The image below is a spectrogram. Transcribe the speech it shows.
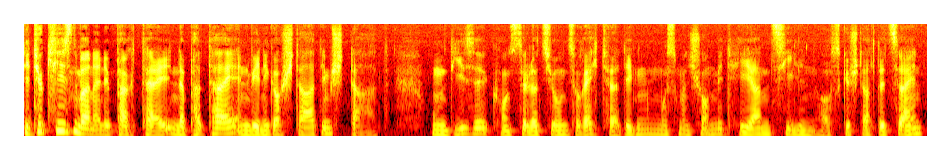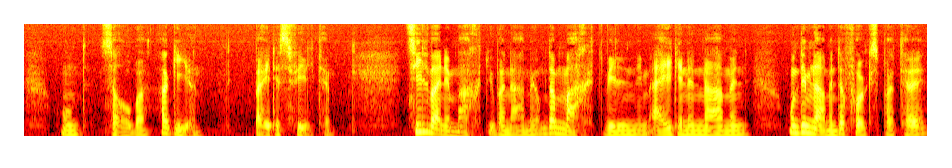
Die Türkisen waren eine Partei in der Partei, ein wenig auch Staat im Staat. Um diese Konstellation zu rechtfertigen, muss man schon mit hehren Zielen ausgestattet sein und sauber agieren. Beides fehlte. Ziel war eine Machtübernahme um der Macht willen im eigenen Namen und im Namen der Volkspartei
